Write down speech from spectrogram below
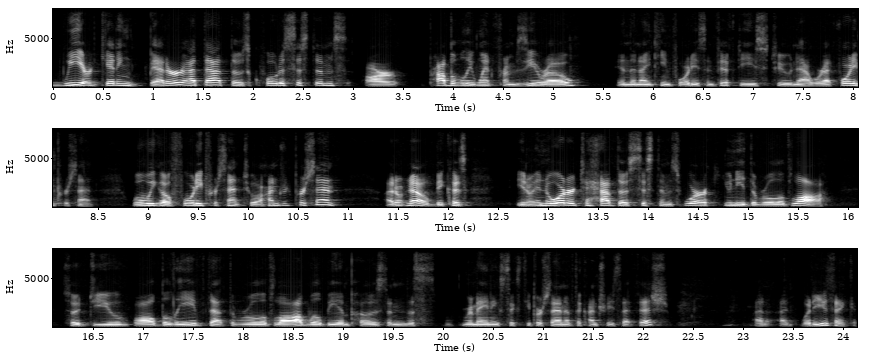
we are getting better at that. Those quota systems are probably went from zero in the 1940s and 50s to now we're at 40%. Will we go 40% to 100%? I don't know because you know, in order to have those systems work, you need the rule of law. So do you all believe that the rule of law will be imposed in the remaining 60% of the countries that fish? I, I, what do you think?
